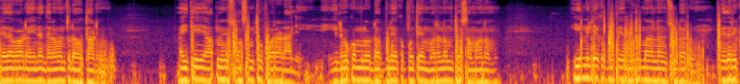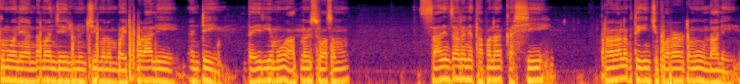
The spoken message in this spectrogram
పేదవాడు అయినా ధనవంతుడు అవుతాడు అయితే ఆత్మవిశ్వాసంతో పోరాడాలి. ఈ లోకంలో డబ్బు లేకపోతే మరణంతో సమానం. ఏమీ లేకపోతే ఎవరు మనల్ని చూడరు. పేదరికము అనే అండమాన్ జైలు నుంచి మనం బయటపడాలి అంటే ధైర్యము ఆత్మవిశ్వాసము సాధించాలనే తపన కసి ప్రాణాలకు తెగించి పోరాడటము ఉండాలి.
